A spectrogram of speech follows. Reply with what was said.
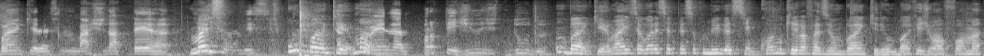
bunker assim embaixo da terra. Mas escondesse, tipo, um bunker, mano. Coisa, protegido de tudo. Um bunker, mas agora você pensa comigo assim, como que ele vai fazer um bunker? Um bunker de uma forma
